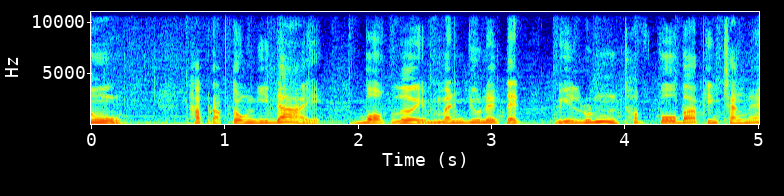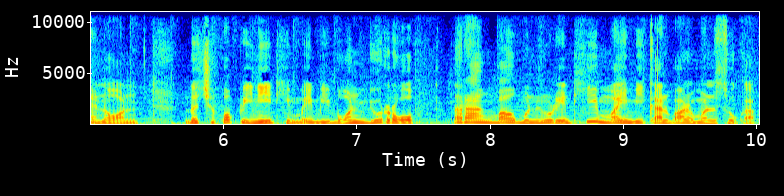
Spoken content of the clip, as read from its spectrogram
ว ถ้าปรับตรงนี้ได้ บอกเลยมันยูไนเต็ด มีลุ้นท็อปโฟบ้าพิงชังแน่นอน โดยเฉพาะปีนี้ที่ไม่มีบอลยุโรปตารางเบาเหมือนนักเรียนที่ไม่มีการว่าระมันสุกร์อะ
